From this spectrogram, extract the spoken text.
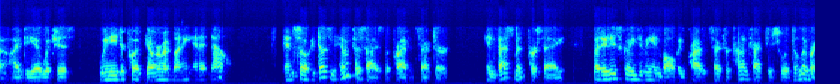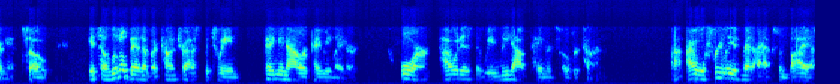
uh, idea, which is we need to put government money in it now. And so it doesn't emphasize the private sector investment per se, but it is going to be involving private sector contractors who are delivering it. So it's a little bit of a contrast between pay me now or pay me later, or how it is that we mete out payments over time. I, I will freely admit I have some bias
